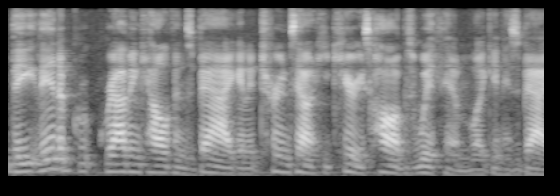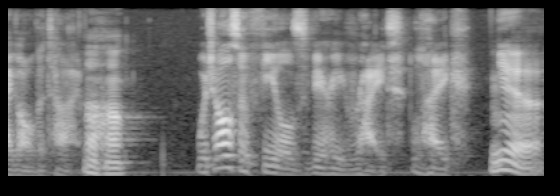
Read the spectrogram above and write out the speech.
they, they end up grabbing Calvin's bag, and it turns out he carries hobbes with him, like in his bag all the time. uh-huh. Which also feels very right like yeah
